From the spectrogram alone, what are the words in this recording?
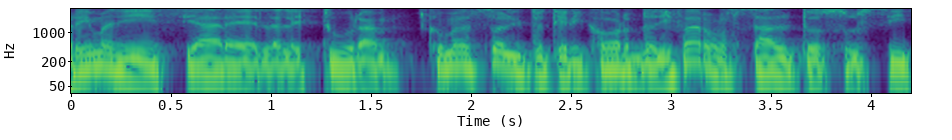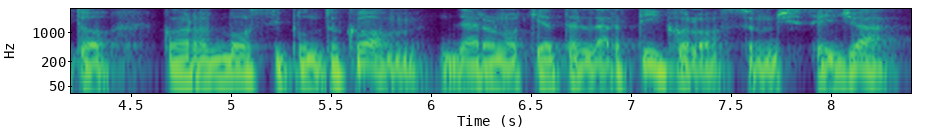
Prima di iniziare la lettura, come al solito ti ricordo di fare un salto sul sito conradbossi.com, dare un'occhiata all'articolo se non ci sei già,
